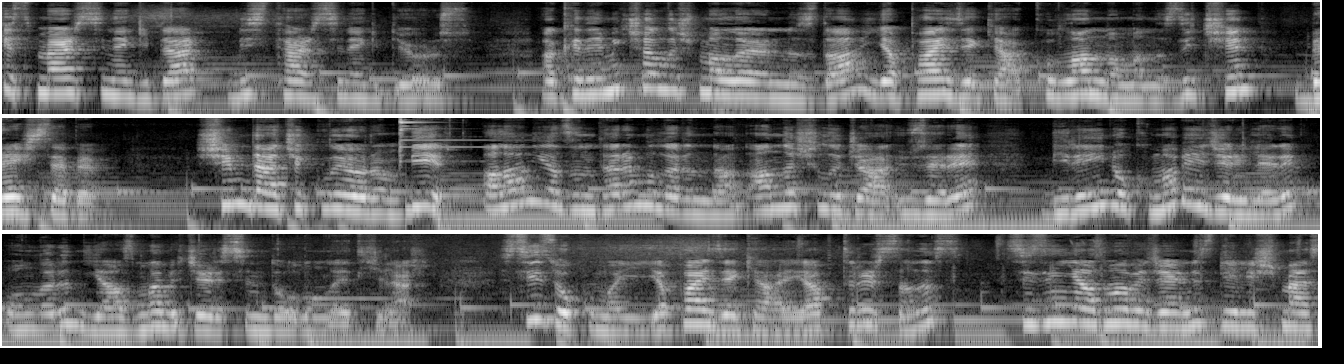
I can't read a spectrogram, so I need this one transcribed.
Herkes Mersin'e gider, biz tersine gidiyoruz. Akademik çalışmalarınızda yapay zeka kullanmamanız için 5 sebep. Şimdi açıklıyorum. 1. Alan yazın taramalarından anlaşılacağı üzere bireyin okuma becerileri onların yazma becerisini de olumlu etkiler. Siz okumayı yapay zekaya yaptırırsanız sizin yazma beceriniz gelişmez.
